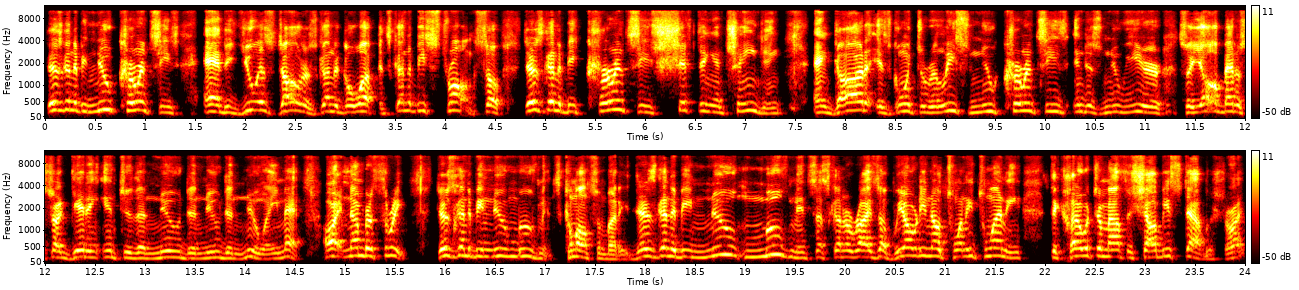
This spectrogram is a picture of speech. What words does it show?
There's going to be new currencies and the US dollar is going to go up. It's going to be strong. So there's going to be currencies shifting and changing. And God is going to release new currencies in this new year. So y'all better start getting into the new, the new, the new. Amen. All right. Number three, there's going to be new movements. Come on, somebody. There's going to be new movements movements that's going to rise up. We already know 2020, declare with your mouth, it shall be established, right?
